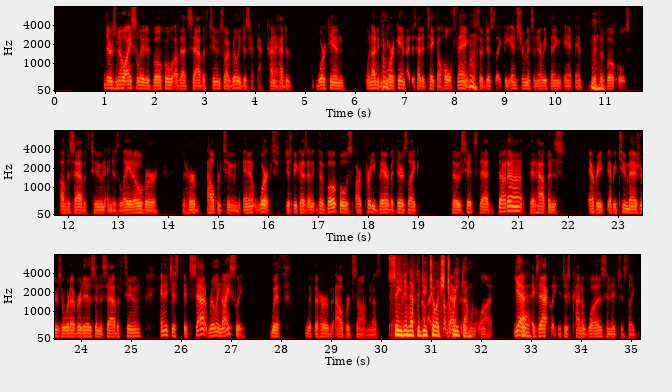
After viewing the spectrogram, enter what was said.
there's no isolated vocal of that Sabbath tune, so I really just kind of had to work in, well, not even Hmm. work in. I just had to take the whole Hmm. thing, so just like the instruments and everything, and, and with the vocals of the Sabbath tune, and just lay it over the Herb Alpert tune, and it worked. Just because I mean, the vocals are pretty bare, but there's like those hits that da da that happens every every two measures or whatever it is in the Sabbath tune, and it just it sat really nicely with with the Herb Alpert song, and I was So you didn't have to do I too much tweaking. a lot. Yeah, Cool. exactly. It just kind of was, and it just like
